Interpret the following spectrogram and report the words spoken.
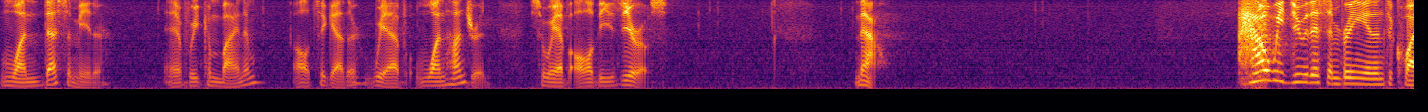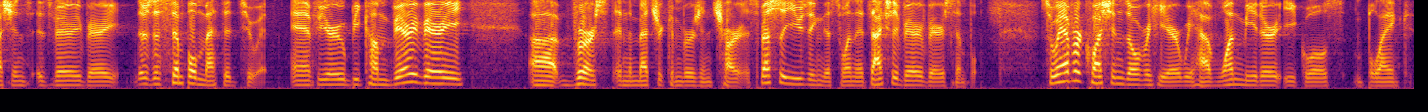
1 decimeter. And if we combine them all together, we have 100. So we have all these zeros. Now, how we do this and bringing it into questions is very, very, there's a simple method to it. And if you become very, very uh, versed in the metric conversion chart, especially using this one, it's actually very, very simple. So we have our questions over here. We have 1 meter equals blank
